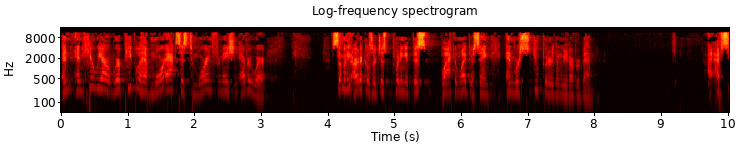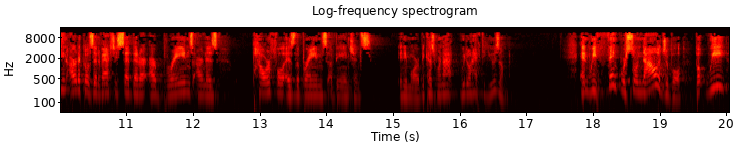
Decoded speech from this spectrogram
And, and here we are, where people have more access to more information everywhere. Some of the articles are just putting it this black and white. They're saying, and we're stupider than we've ever been. I, have seen articles that have actually said that our, our brains aren't as powerful as the brains of the ancients anymore because we're not, we don't have to use them. And we think we're so knowledgeable, but we,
